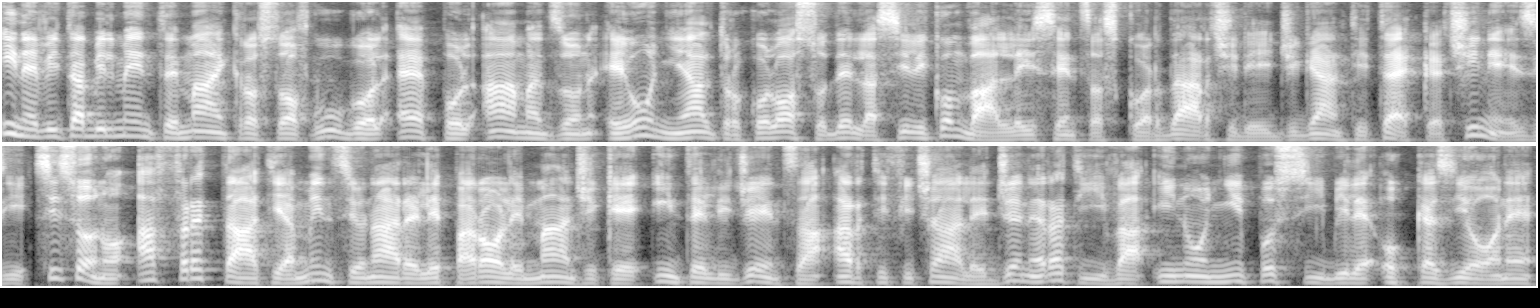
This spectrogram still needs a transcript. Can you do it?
Inevitabilmente Microsoft, Google, Apple, Amazon e ogni altro colosso della Silicon Valley, senza scordarci dei giganti tech cinesi, si sono affrettati a menzionare le parole magiche intelligenza artificiale generativa in ogni possibile occasione,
